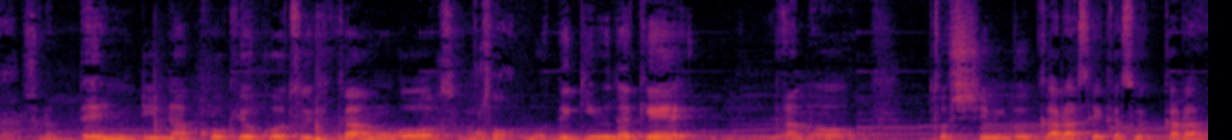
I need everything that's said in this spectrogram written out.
うね。その便利な公共交通機関をそのそできるだけあの都心部から生活から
